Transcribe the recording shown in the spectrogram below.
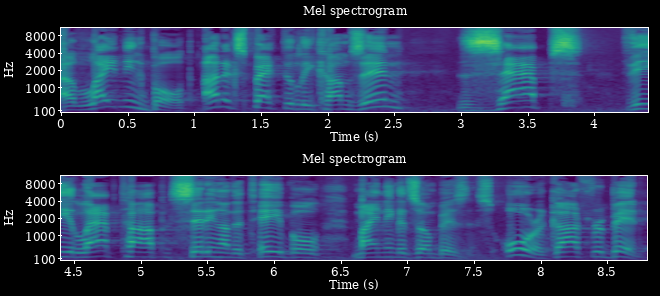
A lightning bolt unexpectedly comes in, zaps the laptop sitting on the table, minding its own business. Or, God forbid,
